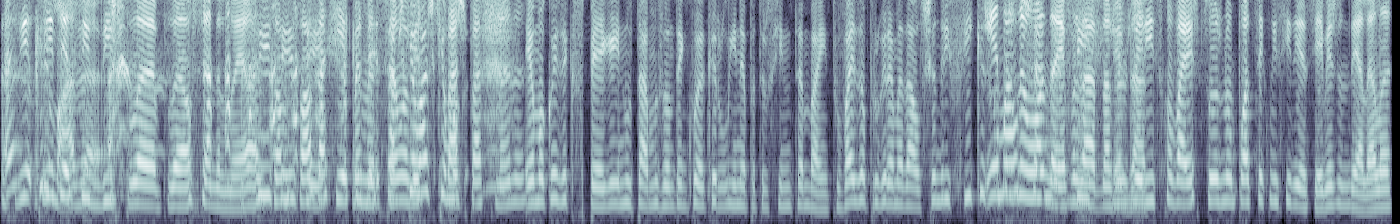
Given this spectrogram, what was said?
Podia, podia ter sido dito pela, pela Alexandra, não é? Ela Sim, só me sim, falta sim. aqui a cremação, a que ver eu acho que é uma, para a semana. é uma coisa que se pega e notámos ontem com a Carolina Patrocínio também. Tu vais ao programa da Alexandra e ficas a Entras na Alexandra. onda, é sim. verdade. Nós vamos Exato. ver isso com várias pessoas, não pode ser coincidência, é mesmo dela. Ela,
